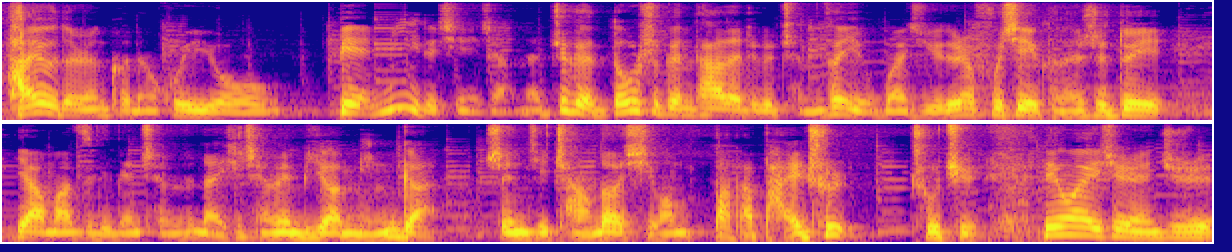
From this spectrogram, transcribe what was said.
还有的人可能会有便秘的现象。那这个都是跟它的这个成分有关系。有的人腹泻可能是对亚麻籽里边成分哪些成分比较敏感，身体肠道喜欢把它排出出去。另外一些人就是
